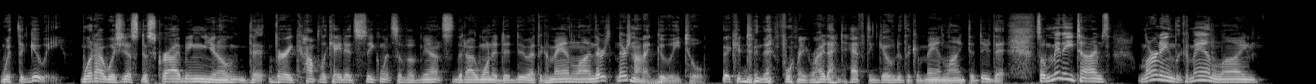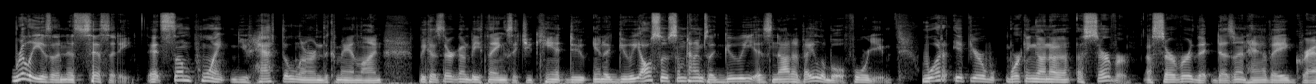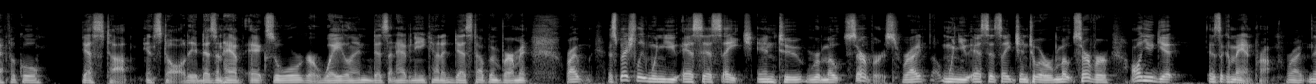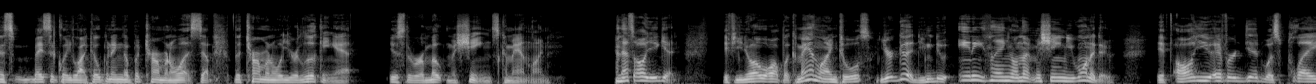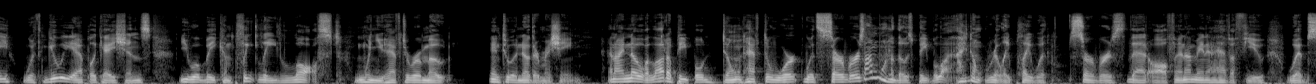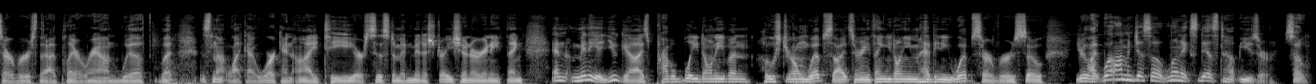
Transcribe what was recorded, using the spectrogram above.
with the GUI. What I was just describing, you know, the very complicated sequence of events that I wanted to do at the command line, there's there's not a GUI tool that could do that for me, right? I'd have to go to the command line to do that. So many times, learning the command line really is a necessity. At some point, you have to learn the command line because there are going to be things that you can't do in a GUI. Also, sometimes a GUI is not available for you. What if you're working on a, a server, a server that doesn't have a graphical desktop installed. It doesn't have Xorg or Wayland, doesn't have any kind of desktop environment, right? Especially when you SSH into remote servers, right? When you SSH into a remote server, all you get is a command prompt, right? It's basically like opening up a terminal, except the terminal you're looking at is the remote machines command line. And that's all you get. If you know all the command line tools, you're good. You can do anything on that machine you want to do. If all you ever did was play with GUI applications, you will be completely lost when you have to remote into another machine. And I know a lot of people don't have to work with servers. I'm one of those people. I don't really play with servers that often. I mean, I have a few web servers that I play around with, but it's not like I work in IT or system administration or anything. And many of you guys probably don't even host your own websites or anything. You don't even have any web servers. So you're like, well, I'm just a Linux desktop user. So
